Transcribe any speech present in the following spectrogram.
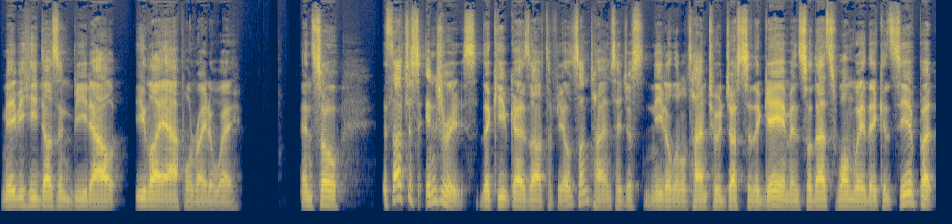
Maybe he doesn't beat out Eli Apple right away. And so it's not just injuries that keep guys off the field. Sometimes they just need a little time to adjust to the game. And so that's one way they could see it. But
